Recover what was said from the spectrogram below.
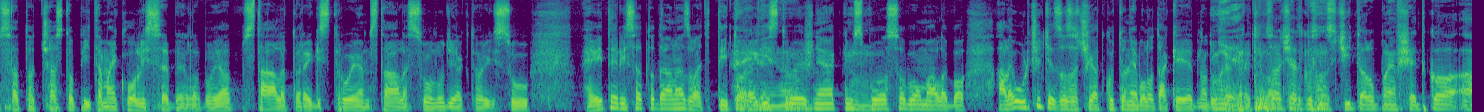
sa to často pýtam aj kvôli sebe, lebo ja stále to registrujem, stále sú ľudia, ktorí sú hejteri sa to dá nazvať. Ty to Hejteri, registruješ no. nejakým Mm. spôsobom, alebo, ale určite zo začiatku to nebolo také jednoduché Nie, pre teba. začiatku som si čítal úplne všetko a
